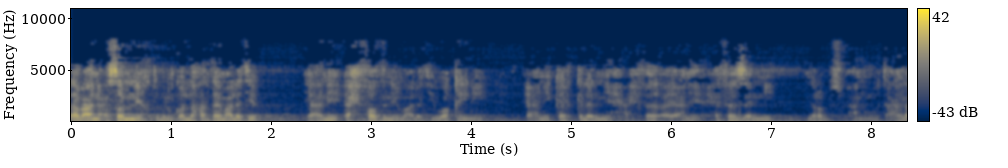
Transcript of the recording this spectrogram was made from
ጠብዓ ዕሰምኒ ክትብል ከለካ እንታይ ማለት እዩ ኣሕፈظኒ ማለት እዩ ወቂኒ ከልክለኒ ሕፈዘኒ ንረቢ ስብሓን ወተላ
